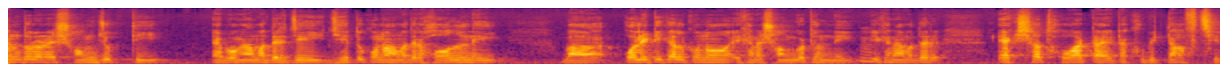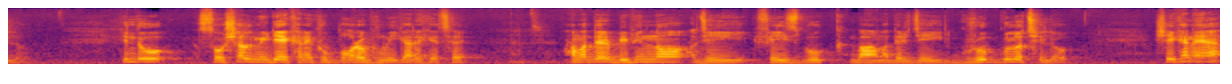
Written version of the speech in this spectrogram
আন্দোলনের সংযুক্তি এবং আমাদের যেই যেহেতু কোনো আমাদের হল নেই বা পলিটিক্যাল কোনো এখানে সংগঠন নেই এখানে আমাদের একসাথ হওয়াটা এটা খুবই টাফ ছিল। কিন্তু সোশ্যাল মিডিয়া এখানে খুব বড় ভূমিকা রেখেছে। আচ্ছা। আমাদের বিভিন্ন যেই ফেসবুক বা আমাদের যেই গ্রুপগুলো ছিল সেখানে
